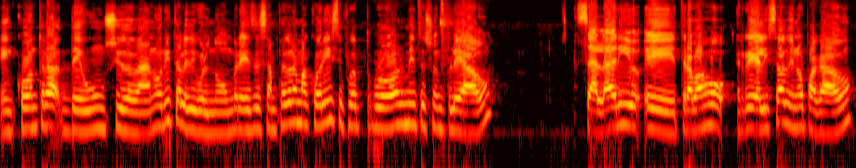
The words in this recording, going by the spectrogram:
en contra de un ciudadano. Ahorita le digo el nombre, es de San Pedro de Macorís y fue probablemente su empleado. Salario, eh, trabajo realizado y no pagado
